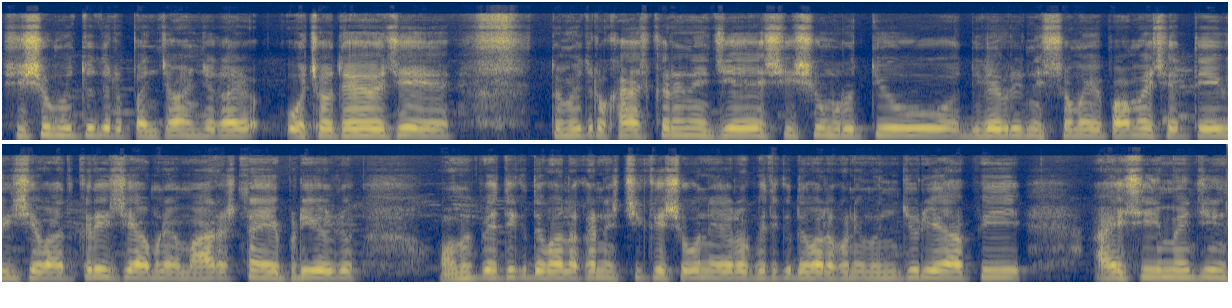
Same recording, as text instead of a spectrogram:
શિશુ મૃત્યુ દર પંચાવન ટકા ઓછો થયો છે. તો મિત્રો, ખાસ કરીને જે શિશુ મૃત્યુ ડિલિવરીની સમય પામે છે તે વિશે વાત કરી છે. આપણે મહારાષ્ટ્રના એફડીએ હોમિયોપેથિક દવાખાની ચિકિત્સકોને એલોપેથિક દવાખાની મંજૂરી આપી. IC emerging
